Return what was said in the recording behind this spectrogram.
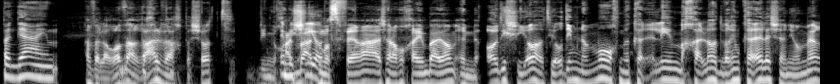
פגע עם... אבל הרוב הרעל וההכפשות, במיוחד באטמוספירה שאנחנו חיים בה היום, הן מאוד אישיות, יורדים נמוך, מקללים מחלות, דברים כאלה שאני אומר,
